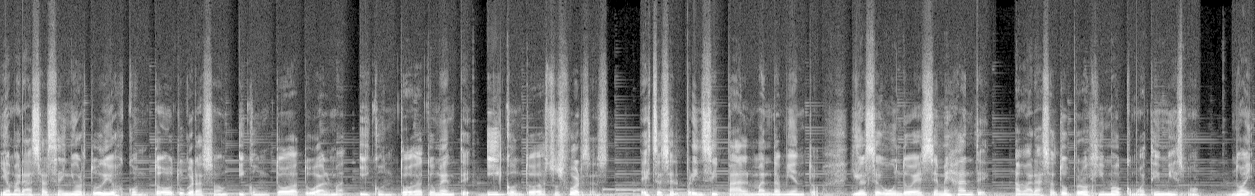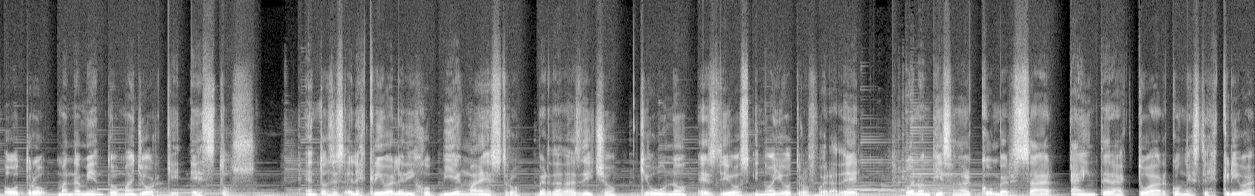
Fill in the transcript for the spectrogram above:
Y amarás al Señor tu Dios con todo tu corazón y con toda tu alma y con toda tu mente y con todas tus fuerzas. Este es el principal mandamiento. Y el segundo es semejante. Amarás a tu prójimo como a ti mismo. No hay otro mandamiento mayor que estos. Entonces el escriba le dijo, bien maestro, ¿verdad has dicho que uno es Dios y no hay otro fuera de él? Bueno, empiezan a conversar, a interactuar con este escriba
